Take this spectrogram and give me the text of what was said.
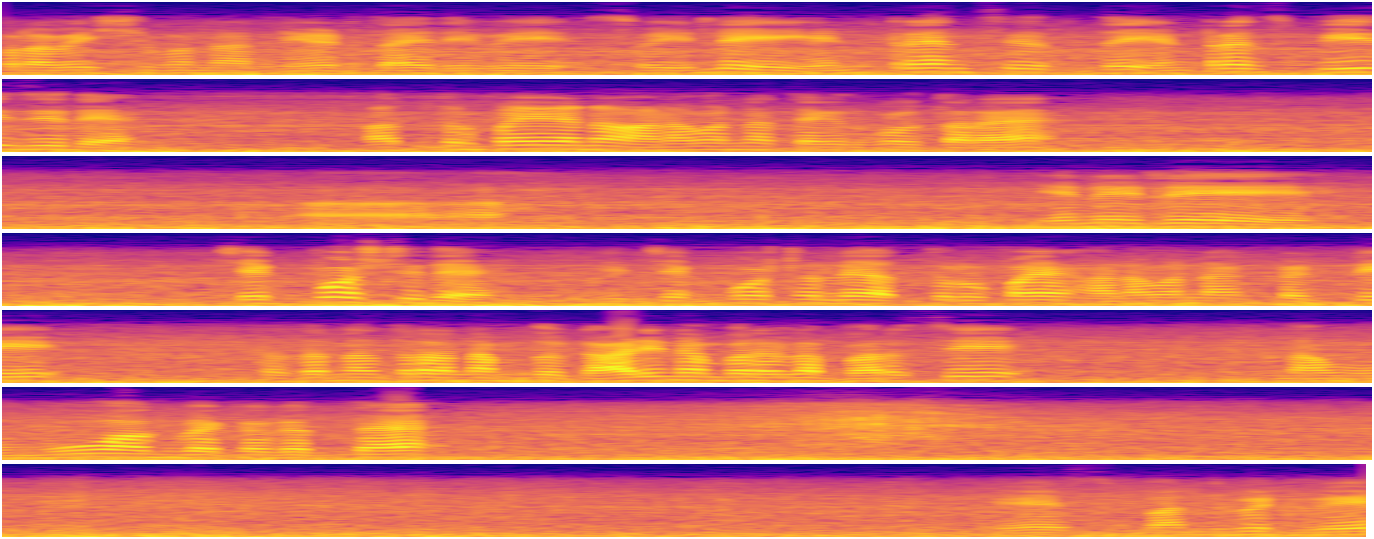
ಪ್ರವೇಶವನ್ನು ನೀಡ್ತಾ ಇದ್ದೀವಿ. ಸೊ ಇಲ್ಲಿ ಎಂಟ್ರೆನ್ಸ್ ಇರುತ್ತೆ ಎಂಟ್ರೆನ್ಸ್ ಫೀಸ್ ಇದೆ. ಹತ್ತು ರೂಪಾಯಿಯನ್ನು ಹಣವನ್ನು ತೆಗೆದುಕೊಳ್ತಾರೆ. ಏನು ಇಲ್ಲಿ ಚೆಕ್ ಪೋಸ್ಟ್ ಇದೆ. ಈ ಚೆಕ್ ಪೋಸ್ಟಲ್ಲಿ ಹತ್ತು ರೂಪಾಯಿ ಹಣವನ್ನು ಕಟ್ಟಿ, ತದನಂತರ ನಮ್ಮದು ಗಾಡಿ ನಂಬರೆಲ್ಲ ಬರೆಸಿ, ನಾವು ಮೂವ್ ಆಗಬೇಕಾಗತ್ತೆ ಎಸ್ ಬಂದ್ಬಿಟ್ವಿ.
